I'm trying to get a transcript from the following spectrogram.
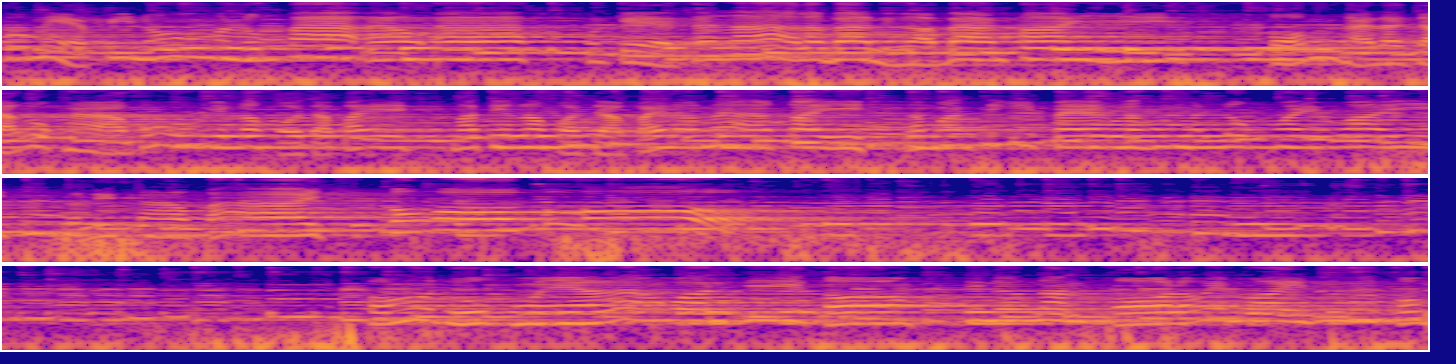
พ่อแม่พี่น้องมาลุงป้าเอาอา แก่ชราละบ้านเหนือบ้านใต้ผมหายละจากลูกหาคู่กินแล้วขอจะไป มาตินแล้วขอจะไปแล้วแม่ไก่น้ำมันที่แปลงแล้วมันลงไวไวๆแล้วลิสาวไปโกโก้ขอถูกหวยรางวัลที่สองที่หนึ่งนั้นขอละเว้นไว้คือผม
